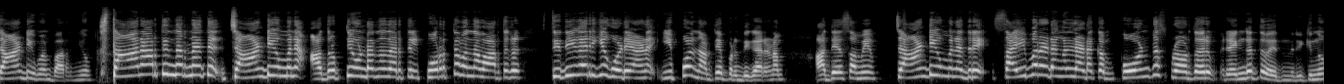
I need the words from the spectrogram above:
ചാണ്ടി ഉമ്മൻ പറഞ്ഞു. സ്ഥാനാർത്ഥി നിർണയത്തിൽ ചാണ്ടി ഉമ്മന് അതൃപ്തി ഉണ്ടെന്ന തരത്തിൽ പുറത്തു വന്ന വാർത്തകൾ സ്ഥിരീകരിക്കുകയാണ് ഇപ്പോൾ നടത്തിയ പ്രതികരണം. അതേസമയം ചാണ്ടിയുമ്മനെതിരെ സൈബർ ഇടങ്ങളിലടക്കം കോൺഗ്രസ് പ്രവർത്തകരും രംഗത്ത് വന്നിരിക്കുന്നു.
